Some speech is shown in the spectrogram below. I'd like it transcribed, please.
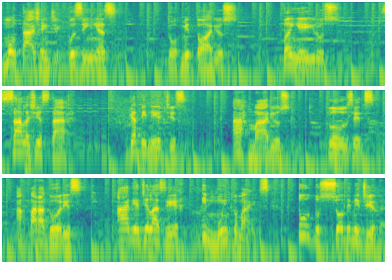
Montagem de cozinhas, dormitórios, banheiros, salas de estar, gabinetes, armários, closets, aparadores, área de lazer e muito mais. Tudo sob medida,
